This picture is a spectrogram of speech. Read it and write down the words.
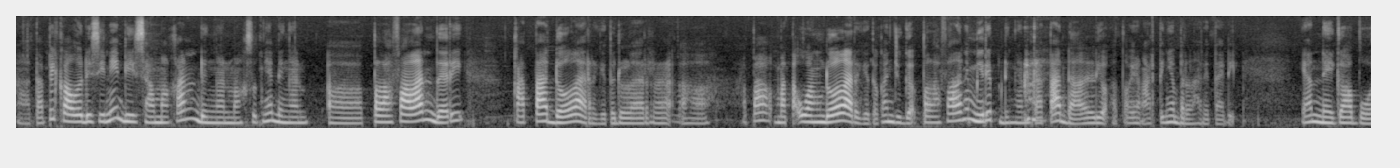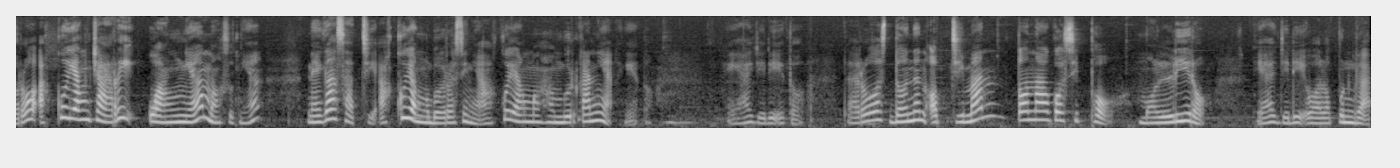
Nah, tapi kalau di sini disamakan dengan maksudnya dengan eh, pelafalan dari kata dolar gitu, dolar eh, apa mata uang dolar gitu kan juga pelafalannya mirip dengan kata dalyo atau yang artinya berlari tadi. Ya nega boro, aku yang cari uangnya maksudnya. Nega sachi, aku yang ngeborosinnya, aku yang menghamburkannya gitu. Ya jadi itu. Terus donen opjiman tonago sipo moliro. Ya jadi walaupun nggak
